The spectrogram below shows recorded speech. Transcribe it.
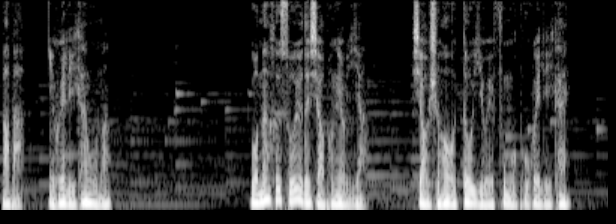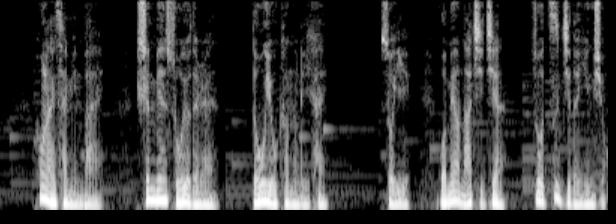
爸爸，你会离开我吗？’我们和所有的小朋友一样，小时候都以为父母不会离开，后来才明白，身边所有的人。”都有可能离开，所以我们要拿起剑，做自己的英雄。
